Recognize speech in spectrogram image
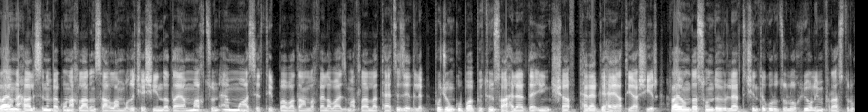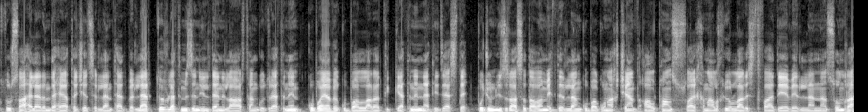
rayon əhalisinin və qonaqların sağlamlığı keşiyində dayanmaq üçün ən müasir tibbi avadanlıq və ləvazimatlarla təchiz edilib. Bu gün Quba bütün sahələrdə inkişaf, tərəqqi həyatı yaşayır. Rayonda son dövrlər tikinti, quruculuq, yol infrastruktur sahələrində həyata keçirilən tədbirlər dövlətimizin ildən ilə artan qüdrətinin Qubaya və Qubalılara diqqətinin nəticəsidir. Bu gün icrası davam etdirilən Quba Qonaqkənd, Alpan, Susay, Xınalıq yolları istifadəyə veriləndən sonra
